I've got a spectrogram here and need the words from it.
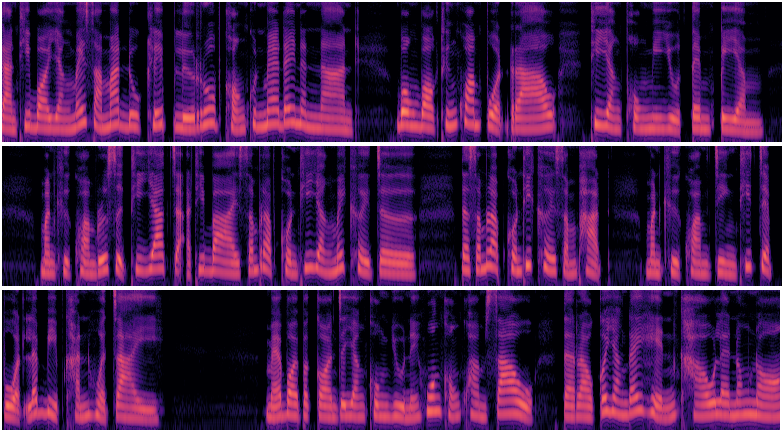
การที่บอยยังไม่สามารถดูคลิปหรือรูปของคุณแม่ได้นานๆ บ่งบอกถึงความปวดร้าว ที่ยังคงมีอยู่เต็มเปี่ยม มันคือความรู้สึกที่ยากจะอธิบายสำหรับคนที่ยังไม่เคยเจอ แต่สำหรับคนที่เคยสัมผัส มันคือความจริงที่เจ็บปวดและบีบคั้นหัวใจ แม้บอยปกรณ์จะยังคงอยู่ในห่วงของความเศร้า แต่เราก็ยังได้เห็นเขาและน้อง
